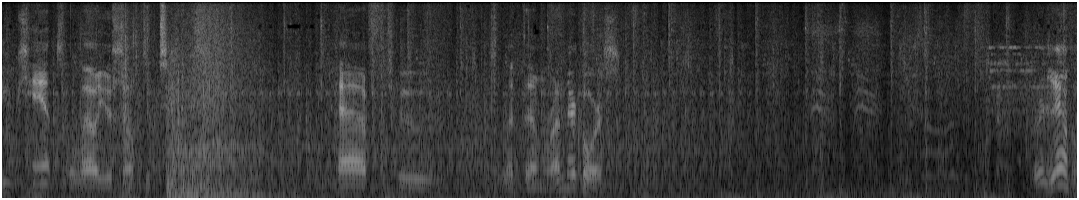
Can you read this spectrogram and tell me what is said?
You can't allow yourself to tilt You have to let them run their course. For example,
